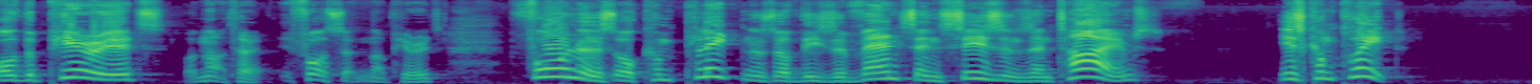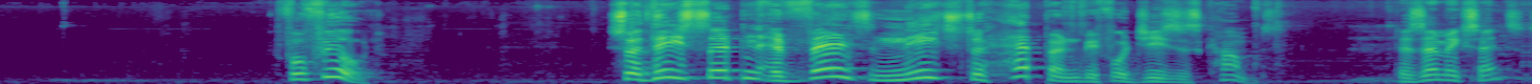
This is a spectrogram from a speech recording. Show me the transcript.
of the periods, or not, sorry, not periods, fullness or completeness of these events and seasons and times is complete, fulfilled. So these certain events needs to happen before Jesus comes. Does that make sense?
